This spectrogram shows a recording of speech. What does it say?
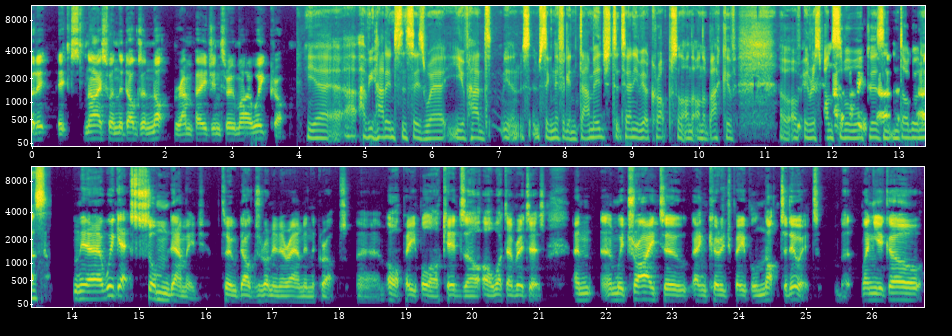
but it, it's nice when the dogs are not rampaging through my wheat crop. Yeah. Uh, have you had instances where you've had you know, significant damage to, to, any of your crops on, on the back of, of irresponsible walkers and dog owners? yeah, we get some damage through dogs running around in the crops, um, or people, or kids, or, or whatever it is. And, and we try to encourage people not to do it. But when you go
